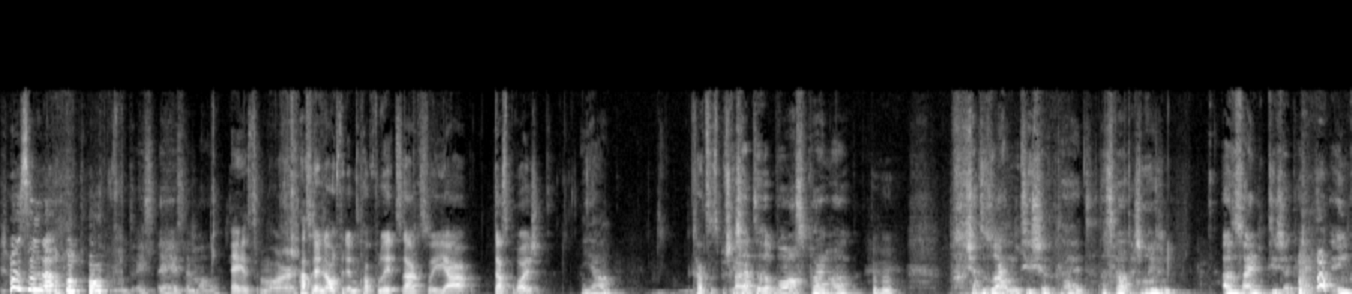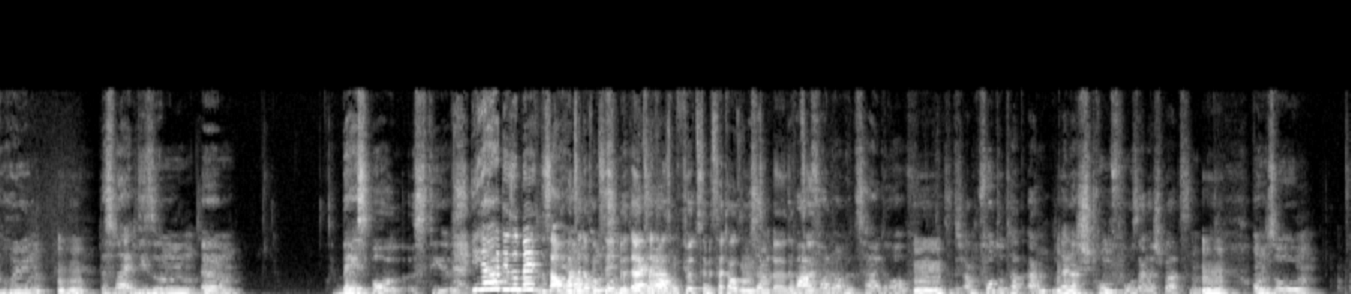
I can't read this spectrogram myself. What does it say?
ich muss so lachen. ASMR. ASMR. Hast du denn ein Outfit im Kopf, wo du jetzt sagst, so, ja, das bräuchte ich? Ja. Kannst du es Ich beschreiben? hatte, boah, aus Primark, Mhm. ich hatte so ein T-Shirt-Kleid, das war grün. Also es war ein T-Shirt-Kleid in grün. Mhm. Das war in diesem ähm, Baseball-Stil. Ja, diese Base, das ist auch Ja, von 2010 und bis, mit äh, einer- 2014 bis Das haben, da war 2017. vorne auch eine Zahl drauf. Mhm. Das hatte ich am Fototag an mit Mhm. einer Strumpfhose, einer schwarzen. Mhm. Und so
